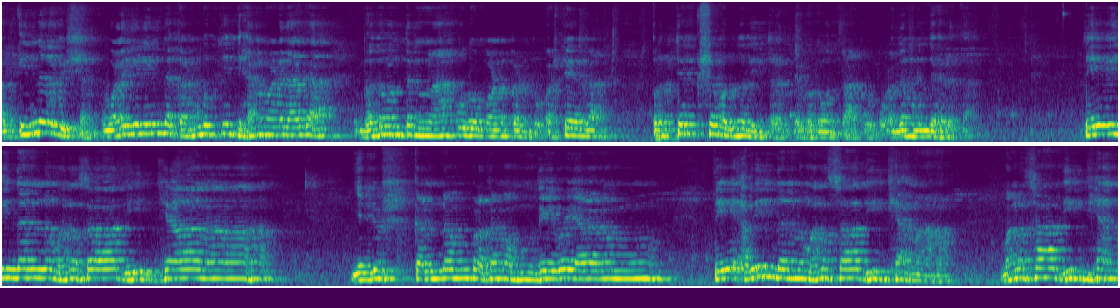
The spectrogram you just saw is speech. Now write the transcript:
ಅದು ಇನ್ನರ್ ವಿಷನ್ ಒಳಗಿನಿಂದ ಕಣ್ಮುಚ್ಚಿ ಧ್ಯಾನ ಮಾಡಿದಾಗ ಭಗವಂತನ ನಾಲ್ಕು ರೂಪವನ್ನು ಕಂಡರು ಅಷ್ಟೇ ಅಲ್ಲ ಪ್ರತ್ಯಕ್ಷ ಬಂದು ನಿಂತರಂತೆ ಭಗವಂತ ರೂಪ ಅದನ್ನು ಮುಂದೆ ಹೇಳ್ತಾ. ತೇವಿಂದನ್ನ ಮನಸಾ ದೀಧ್ಯಾನ ಯಜುಷ್ಕನ್ನಂ ಪ್ರಥಮಂ ದೇವಯಾನಂ. ತೇ ಅವಿಂದನ್ನು ಮನಸಾ ದೀಧ್ಯಾನ ಮನಸಾ ದೀಧ್ಯಾನ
